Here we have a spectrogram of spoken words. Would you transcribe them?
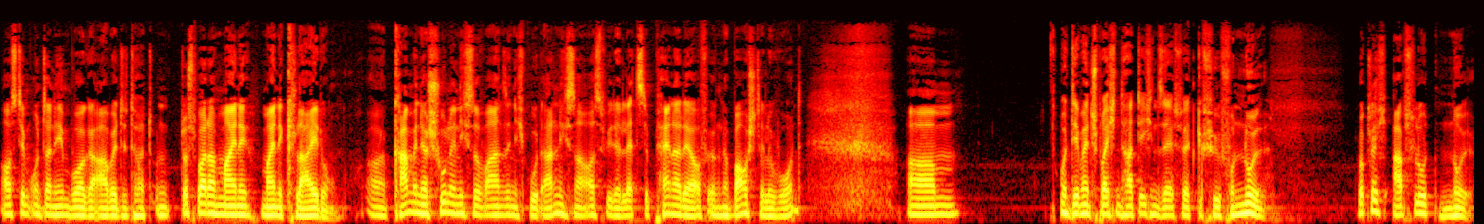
aus dem Unternehmen, wo er gearbeitet hat. Und das war dann meine, meine Kleidung. Äh, kam in der Schule nicht so wahnsinnig gut an. Ich sah aus wie der letzte Penner, der auf irgendeiner Baustelle wohnt. Ähm, und dementsprechend hatte ich ein Selbstwertgefühl von null. Wirklich absolut null.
